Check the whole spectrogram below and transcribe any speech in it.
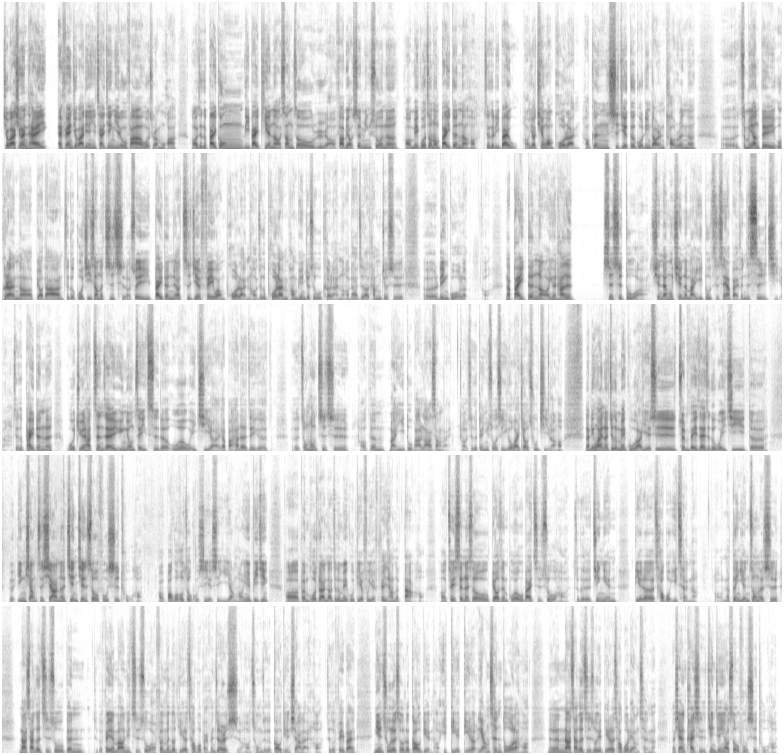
九八新闻台 FM 九八点一财经一路发，我是阮慕华。哦，这个白宫礼拜天呢、啊，上周日啊，发表声明说呢，哦，美国总统拜登呢，哈，这个礼拜五哦要前往波兰，好跟世界各国领导人讨论呢，呃，怎么样对乌克兰呢表达这个国际上的支持了。所以拜登要直接飞往波兰，哈，这个波兰旁边就是乌克兰了，哈，大家知道他们就是呃邻国了。好，那拜登呢，因为他的支持度啊，现在目前的满意度只剩下百分之四十几啊。这个拜登呢，我觉得他正在运用这一次的乌俄危机啊，要把他的这个呃总统支持哦跟满意度把它拉上来哦。这个等于说是一个外交出击了哈。那另外呢，这个美股啊也是准备在这个危机的呃影响之下呢，渐渐收复失土哈。哦，包括欧洲股市也是一样哈，因为毕竟呃本波段呢，这个美股跌幅也非常的大哈。哦，最深的时候标准普尔五百指数哈，这个今年跌了超过一成呢。哦，那更严重的是纳斯达克指数跟这个费城半导体指数啊，纷纷都跌了超过百分之二十哈。从这个高点下来哈，这个费半年初的时候的高点哈，一跌跌了两成多了哈。那个纳斯克指数也跌了超过两成了。那现在开始渐渐要收复失土哈。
